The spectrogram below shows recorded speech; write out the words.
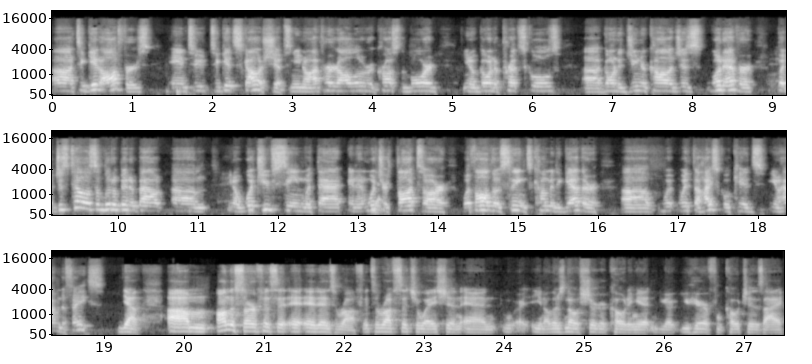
uh, to get offers and to to get scholarships. And you know, I've heard all over across the board, you know, going to prep schools, uh, going to junior colleges, whatever. But just tell us a little bit about um, you know what you've seen with that, and, and what yeah. your thoughts are with all those things coming together uh, with, with, the high school kids, you know, having to face. Yeah, um, on the surface, it, it is rough. It's a rough situation, and you know, there's no sugarcoating it. You, you hear from coaches. I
